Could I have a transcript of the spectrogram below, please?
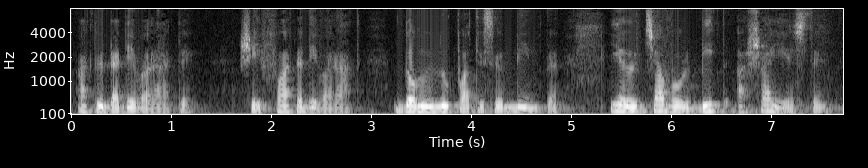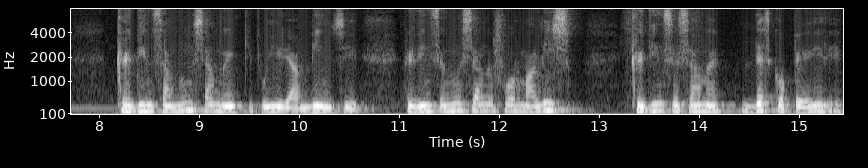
atât de adevărate și e foarte adevărat. Domnul nu poate să mintă. El ce-a vorbit, așa este. Credința nu înseamnă închipuirea minții, Credință nu înseamnă formalism, credință înseamnă descoperire,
